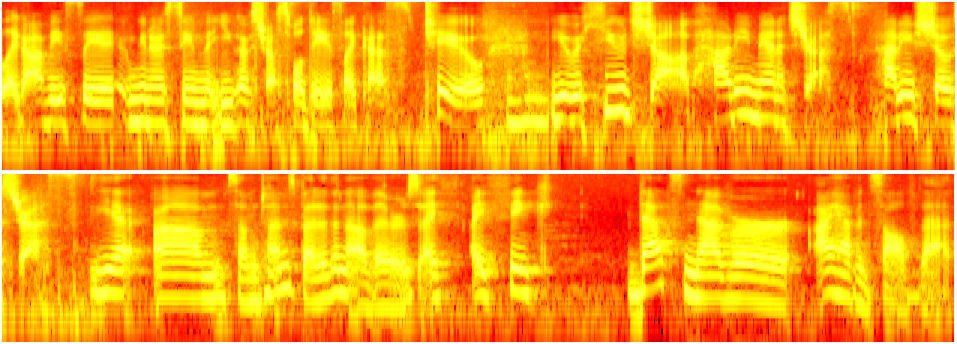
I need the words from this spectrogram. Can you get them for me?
like obviously, I'm going to assume that you have stressful days like us too. You have a huge job. How do you manage stress? How do you show stress? Yeah, um, sometimes better than others. I, I think that's never, I haven't solved that.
